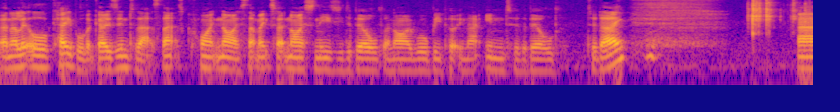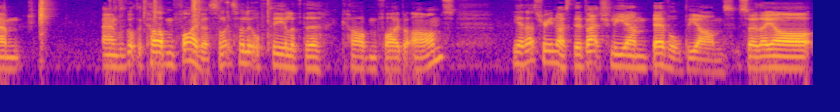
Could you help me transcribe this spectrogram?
and a little cable that goes into that. So that's quite nice. That makes that nice and easy to build, and I will be putting that into the build today. Um, and we've got the carbon fibre, so let's have a little feel of the carbon fibre arms. Yeah, that's really nice. They've actually um, beveled the arms, so they are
